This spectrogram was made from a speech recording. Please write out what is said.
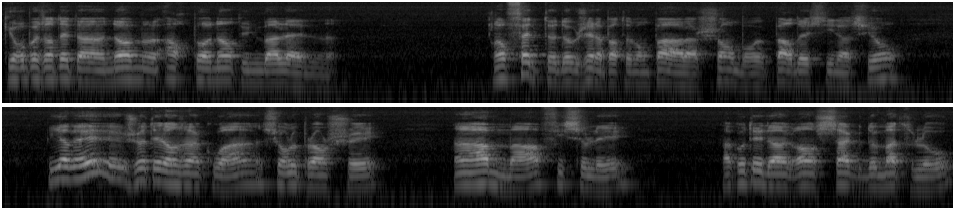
qui représentait un homme harponnant une baleine. En fait d'objets n'appartenant pas à la chambre par destination, il y avait jeté dans un coin, sur le plancher, un hamac ficelé, à côté d'un grand sac de matelot,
